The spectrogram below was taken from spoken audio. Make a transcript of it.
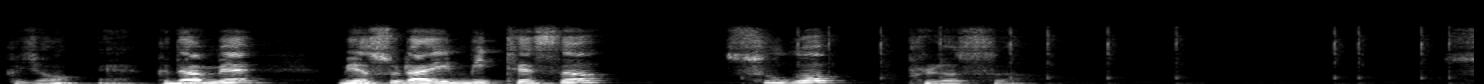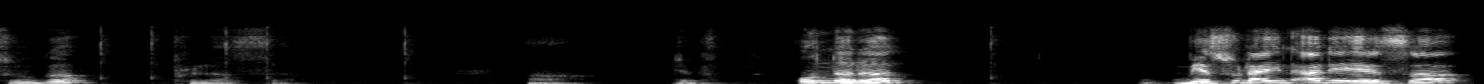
그죠? 예. 그 다음에 매수 라인 밑에서 수급 플러스. 수급 플러스. 어. 오늘은 매수 라인 아래에서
